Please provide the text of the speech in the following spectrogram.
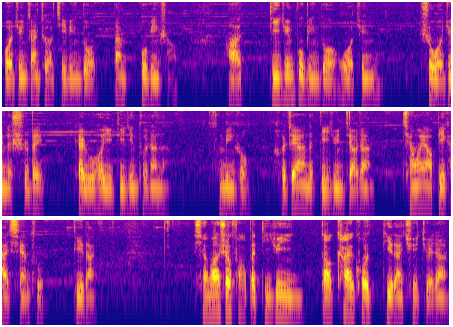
我军战车骑兵多，但步兵少；而敌军步兵多，我军是我军的十倍。该如何与敌军作战呢？孙膑说：“和这样的敌军交战，千万要避开险阻地带，想方设法把敌军引到开阔地带去决战。”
